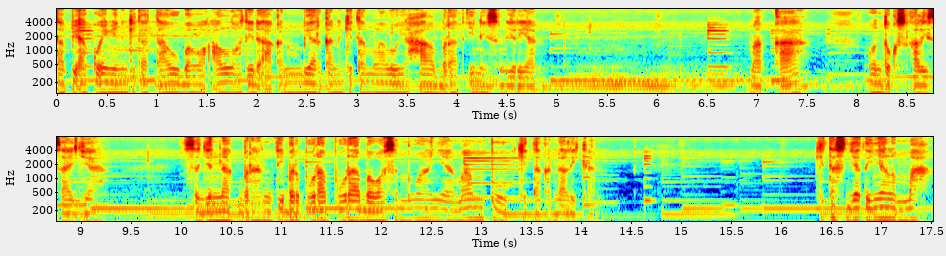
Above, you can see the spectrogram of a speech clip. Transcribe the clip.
tapi aku ingin kita tahu bahwa Allah tidak akan membiarkan kita melalui hal berat ini sendirian. Maka, untuk sekali saja, sejenak berhenti berpura-pura bahwa semuanya mampu kita kendalikan. Kita sejatinya lemah,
